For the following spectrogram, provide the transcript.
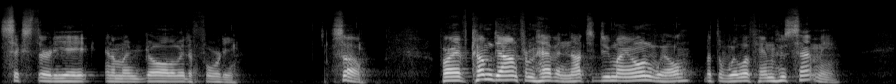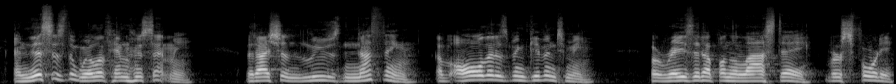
6:38 and I'm going to go all the way to 40. So, for I have come down from heaven not to do my own will, but the will of him who sent me. And this is the will of him who sent me, that I should lose nothing of all that has been given to me, but raise it up on the last day. Verse 40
